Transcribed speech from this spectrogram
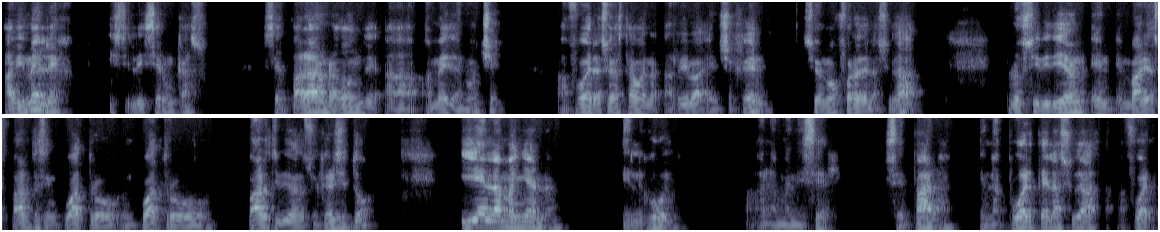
Abimelech, y le hicieron caso, se pararon a donde, a, medianoche, afuera la ciudad, estaban arriba en Shechem, si o no fuera de la ciudad, los dividieron en, en varias partes, en cuatro, en cuatro partes dividieron su ejército, y en la mañana, el Goy, al amanecer, se para en la puerta de la ciudad, afuera,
